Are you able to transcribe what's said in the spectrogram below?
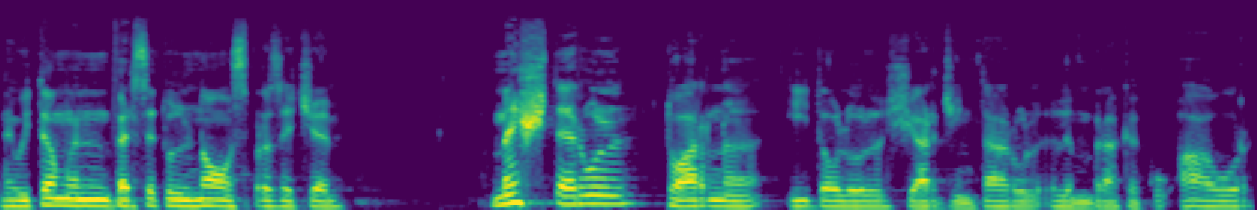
Ne uităm în versetul 19. Meșterul toarnă idolul și argintarul îl îmbracă cu aur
